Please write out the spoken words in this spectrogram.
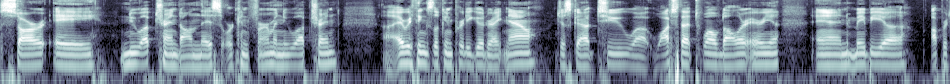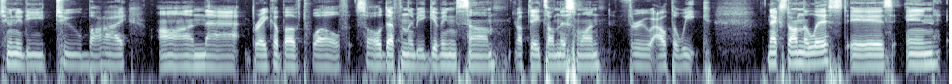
start a new uptrend on this or confirm a new uptrend. Uh, everything's looking pretty good right now. Just got to uh, watch that $12 area and maybe a opportunity to buy on that break above 12. So I'll definitely be giving some updates on this one throughout the week. Next on the list is NHTC.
